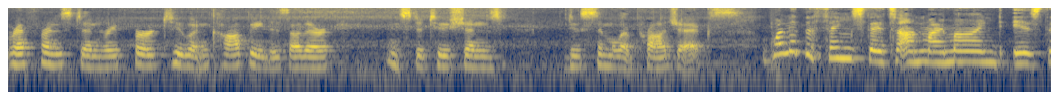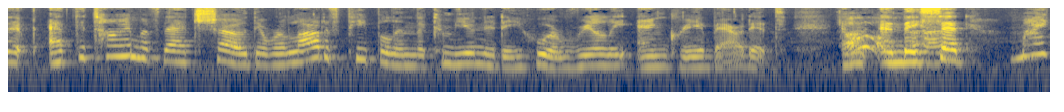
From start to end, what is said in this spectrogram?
referenced and referred to and copied as other institutions do similar projects. One of the things that's on my mind is that at the time of that show, there were a lot of people in the community who were really angry about it. And, oh, and they uh-huh. said, my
